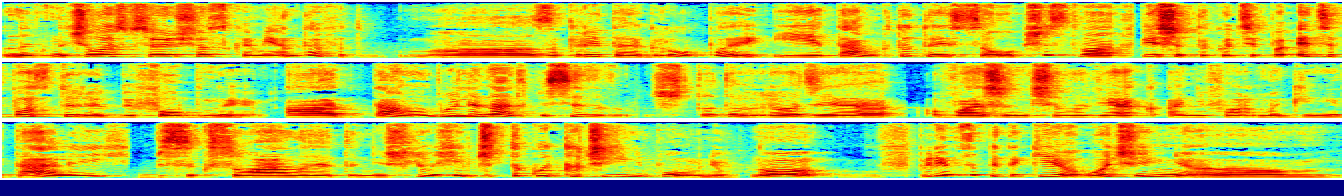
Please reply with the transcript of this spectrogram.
началось все еще с комментов. Это э, закрытая группа, и там кто-то из сообщества пишет такой, типа, эти постеры бифобные. А там были надписи что-то вроде «важен человек, а не форма гениталий», «бисексуалы — это не шлюхи», что-то такое, короче, я не помню. Но, в принципе, такие очень... Э,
